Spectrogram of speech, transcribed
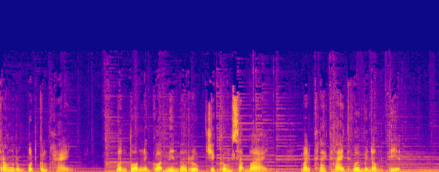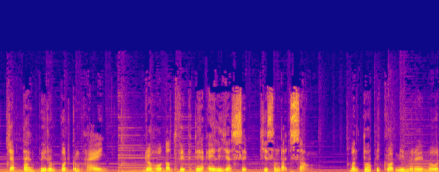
ត្រង់រំពុតកំផែងបន្ទាប់នឹងគាត់មានបារូបជាកូនសបាយបានខ្លះខ្លាយធ្វើមួយដុំទៀតចាប់តាំងពីរំពុតកំផែង រហូតដល់ទ្វារផ្ទះអេលីយ៉ាស៊ីបជាសម្ដេចសង្ឃបន្ទាប់ពីគាត់មានមេរេម៉ូត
